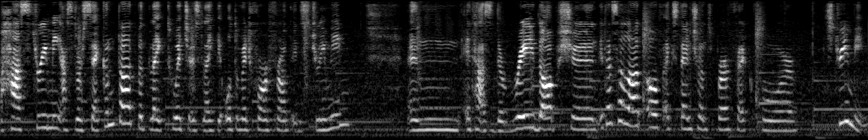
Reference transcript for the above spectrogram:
has streaming as their second thought, but like Twitch is like the ultimate forefront in streaming and it has the raid option it has a lot of extensions perfect for streaming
